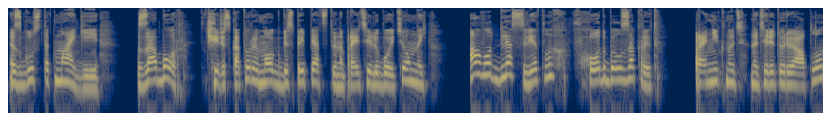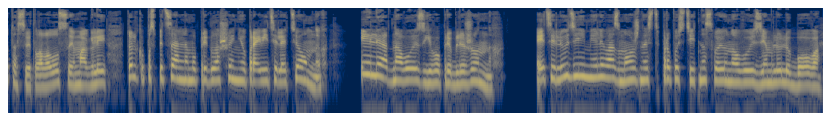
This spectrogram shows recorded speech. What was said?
Сгусток магии, забор, через который мог беспрепятственно пройти любой темный, а вот для светлых вход был закрыт. Проникнуть на территорию оплота светловолосые могли только по специальному приглашению правителя темных или одного из его приближенных. Эти люди имели возможность пропустить на свою новую землю любого,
